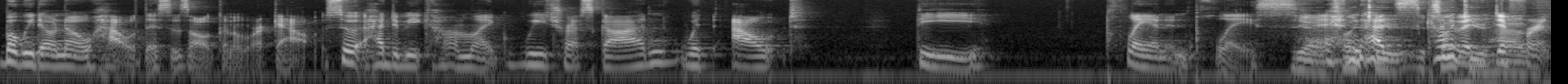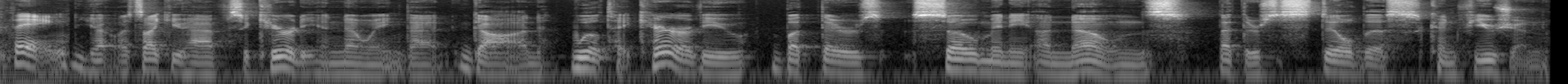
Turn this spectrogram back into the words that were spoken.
but we don't know how this is all going to work out. So it had to become like we trust God without the plan in place. Yeah, and like that's it's kind like of you a have- different thing. Yeah, it's like you have security in knowing that God will take care of you, but there's so many unknowns that there's still this confusion.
